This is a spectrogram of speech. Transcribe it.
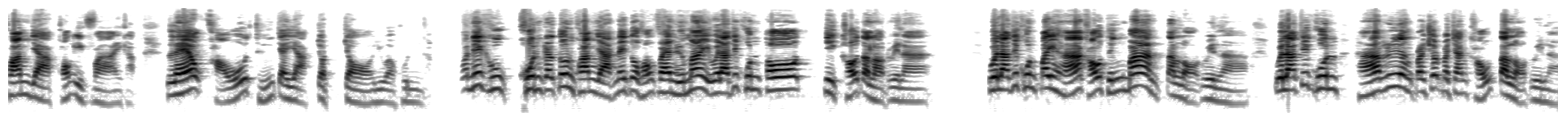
ความอยากของอีกฝ่ายครับ แล้วเขาถึงจะอยากจดจ่ออยู่กับคุณครับ วันนี้คือคุณกระตุ้นความอยากในตัวของแฟนหรือไม่ เวลาที่คุณโทรจิกเขาตลอดเวลา เวลาที่คุณไปหาเขาถึงบ้านตลอดเวลา เวลาที่คุณหาเรื่องประชดประชันเขาตลอดเวลา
